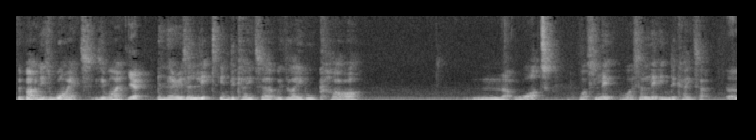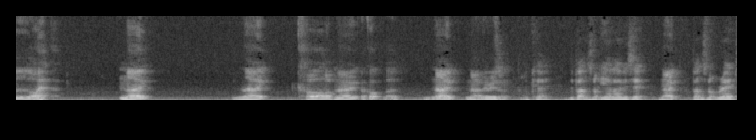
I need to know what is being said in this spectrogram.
the button is white. Is it white? Yep. And there is a lit indicator with label car. No. What? What's lit? What's a lit indicator? A light? No. No. Car? No. I got. Uh, no. No, there isn't. Okay. The button's not yellow, is it? No. button's not red.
